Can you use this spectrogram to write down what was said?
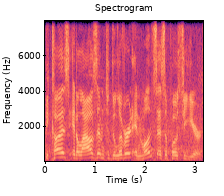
because it allows them to deliver it in months as opposed to years.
